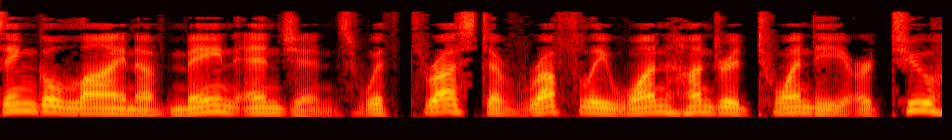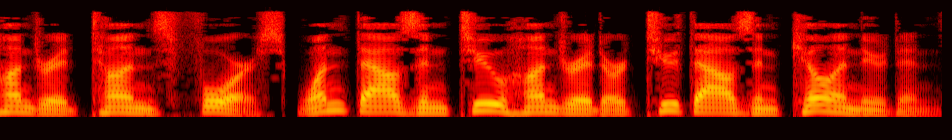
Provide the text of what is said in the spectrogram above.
single line of main engines with thrust of roughly 120 or 200 tons force 1200 or 2000 kilonewtons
